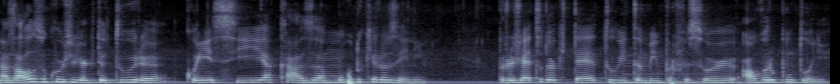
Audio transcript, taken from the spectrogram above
Nas aulas do curso de arquitetura, conheci a casa Morro do Querosene, projeto do arquiteto e também professor Álvaro Puntoni.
